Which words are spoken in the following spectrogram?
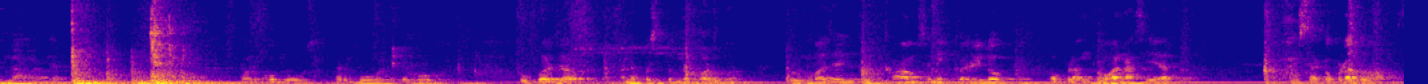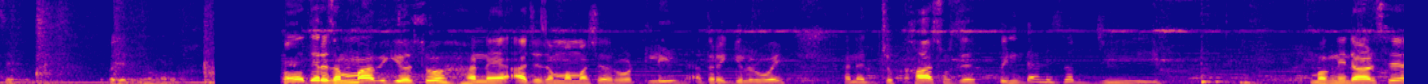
એટલા માટે. તડકો બહુ છે. ખર બહુ એટલે બહુ. ઉપર જાઓ અને પછી તમને પડવું રૂમમાં જઈને કામ છે ને કરી લો. કપડાં ધોવાના છે યાર. ખાસા કપડાં છે. પછી તમને મળું. હું અત્યારે જમવા આવી ગયો છું અને આજે જમવામાં છે રોટલી, આ તો રેગ્યુલર હોય. અને જો ખાસ શું છે પીંડાની સબ્જી. મગની દાળ છે,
